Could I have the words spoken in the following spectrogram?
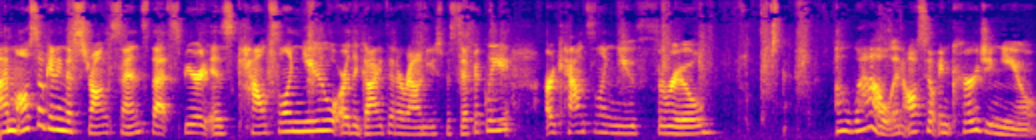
I'm also getting the strong sense that spirit is counseling you or the guides that are around you specifically are counseling you through, oh wow, and also encouraging you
